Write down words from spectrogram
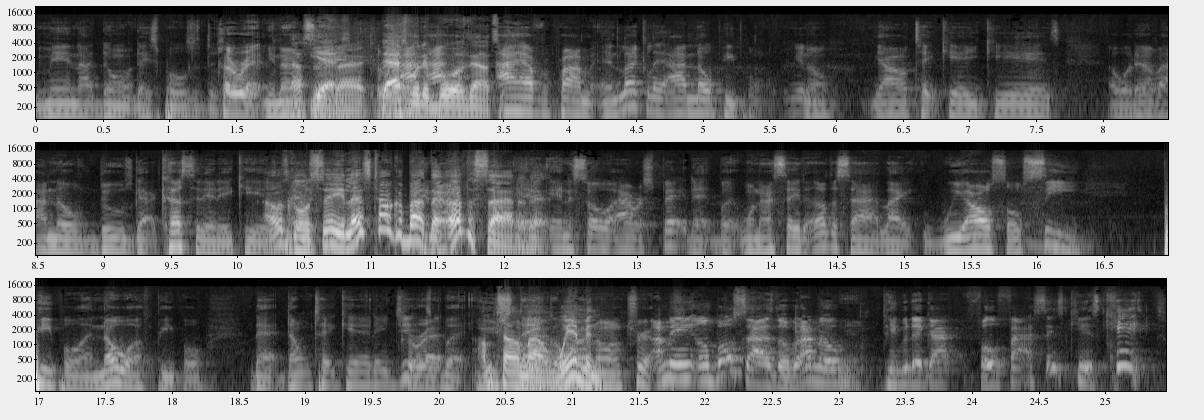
men not doing what they supposed to do. Correct. You know That's what I'm saying? fact. That's what it boils I- down to. I have a problem, and luckily I know people. You know, y'all take care of your kids or whatever. I know dudes got custody of their kids. I was gonna say, let's talk about the I- other side of that. And so I respect that. But when I say the other side, like we also see people and know of people that don't take care of their jits. Correct. But I'm talking about women. on trip. I mean, on both sides though. But I know people that got four, five, six kids can't.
